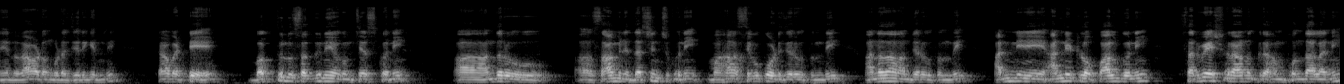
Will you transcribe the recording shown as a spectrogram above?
నేను రావడం కూడా జరిగింది. కాబట్టి భక్తులు సద్వినియోగం చేసుకొని అందరూ స్వామిని దర్శించుకొని మహాశివకోటి జరుగుతుంది అన్నదానం జరుగుతుంది. అన్ని అన్నిట్లో పాల్గొని సర్వేశ్వర అనుగ్రహం పొందాలని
